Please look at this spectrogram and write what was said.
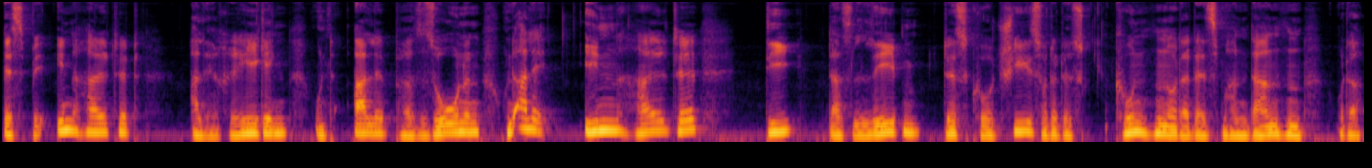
Es beinhaltet alle Regeln und alle Personen und alle Inhalte, die das Leben des Coaches oder des Kunden oder des Mandanten oder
